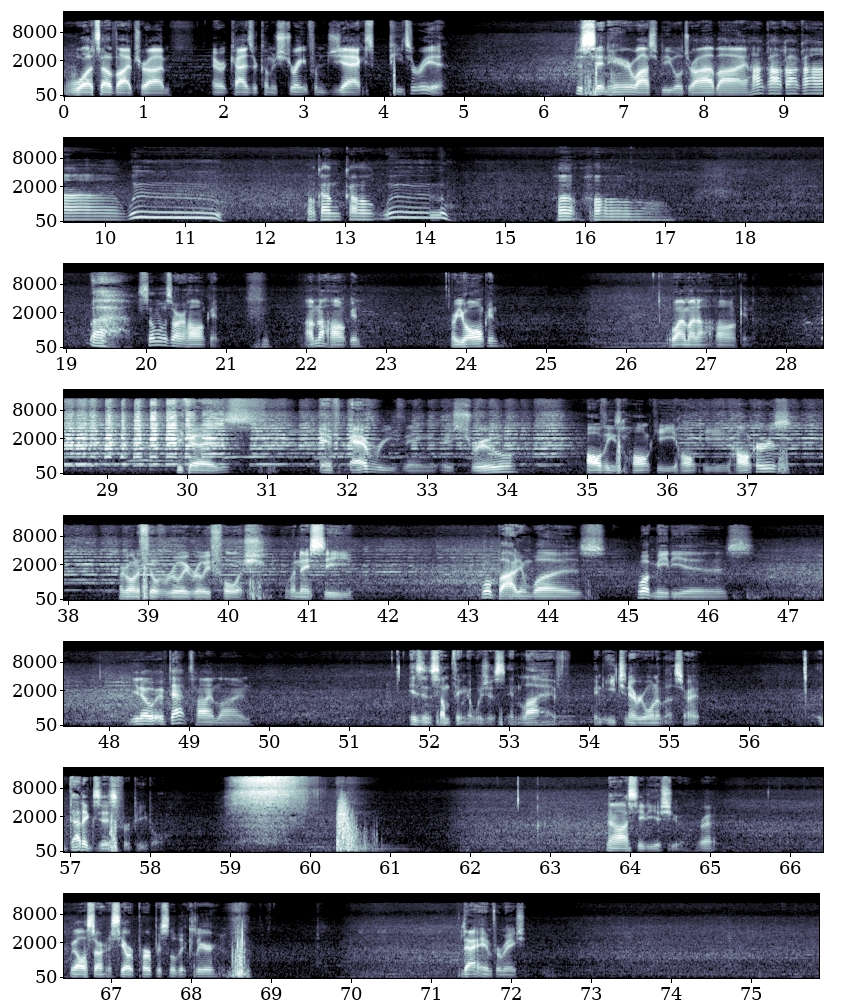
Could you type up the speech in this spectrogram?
What's up, Vibe Tribe? Eric Kaiser coming straight from Jack's Pizzeria. Just sitting here watching people drive by. Honk, honk, honk, honk. Woo! Honk, honk, honk. Woo! Honk, honk. Ah, some of us aren't honking. I'm not honking. Are you honking? Why am I not honking? Because if everything is true, all these honky, honky honkers are going to feel really, really foolish when they see what Biden was, what media is. You know, if that timeline isn't something that was just in live in each and every one of us, right? That exists for people. Now I see the issue, right? We all starting to see our purpose a little bit clearer. That information.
